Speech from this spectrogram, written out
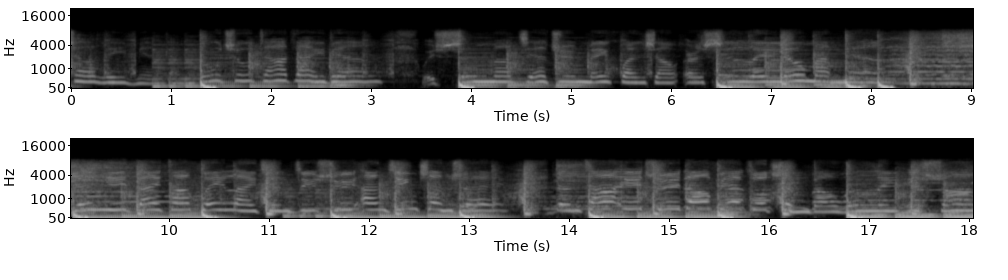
水晶球里面看不出他在变？为什么结局没欢笑，而是泪流满面？愿意在他回来前继续安静沉睡，等他一去到别做城堡，吻另一双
